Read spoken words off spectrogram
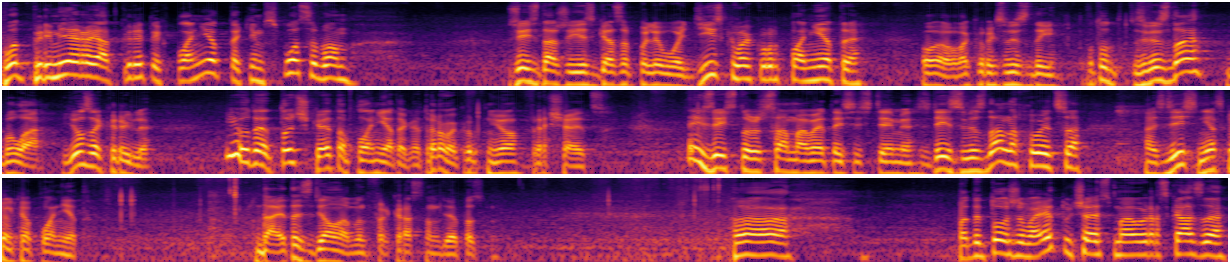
Вот примеры открытых планет таким способом. Здесь даже есть газопылевой диск вокруг планеты, о, вокруг звезды. Вот тут звезда была, ее закрыли. И вот эта точка — это планета, которая вокруг нее вращается. И здесь то же самое в этой системе. Здесь звезда находится, а здесь несколько планет. Да, это сделано в инфракрасном диапазоне. А, Подытоживая эту часть моего рассказа,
